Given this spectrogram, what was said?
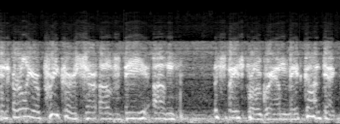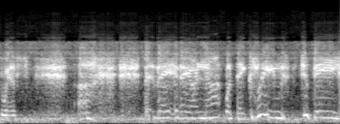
an earlier precursor of the um space program made contact with. Uh, they they are not what they claim to be.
